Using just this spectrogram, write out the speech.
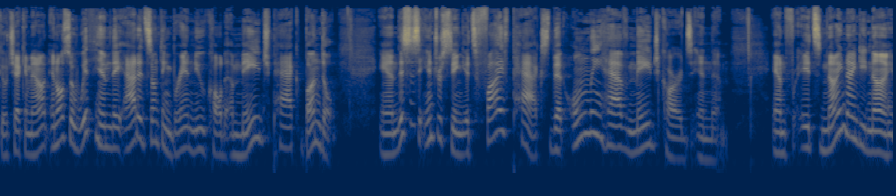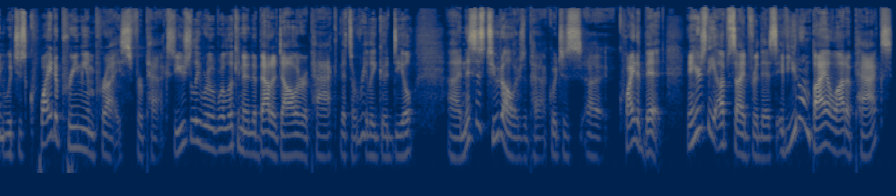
go check him out. And also with him, they added something brand new called a Mage Pack Bundle. And this is interesting. It's five packs that only have mage cards in them. And it's $9.99, which is quite a premium price for packs. Usually we're, we're looking at about a dollar a pack. That's a really good deal. Uh, and this is $2 a pack, which is uh, quite a bit. Now, here's the upside for this if you don't buy a lot of packs,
